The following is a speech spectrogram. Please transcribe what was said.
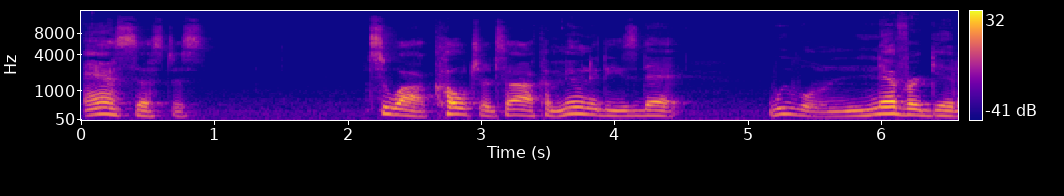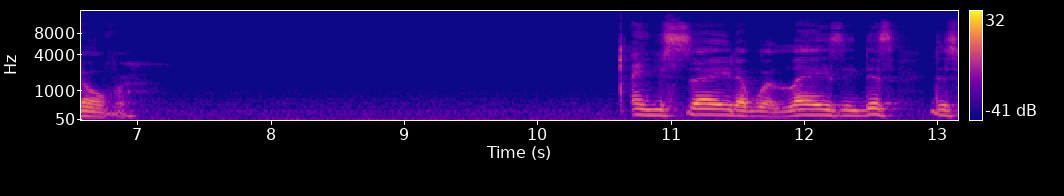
ancestors, to our culture, to our communities that we will never get over. and you say that we're lazy, this this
